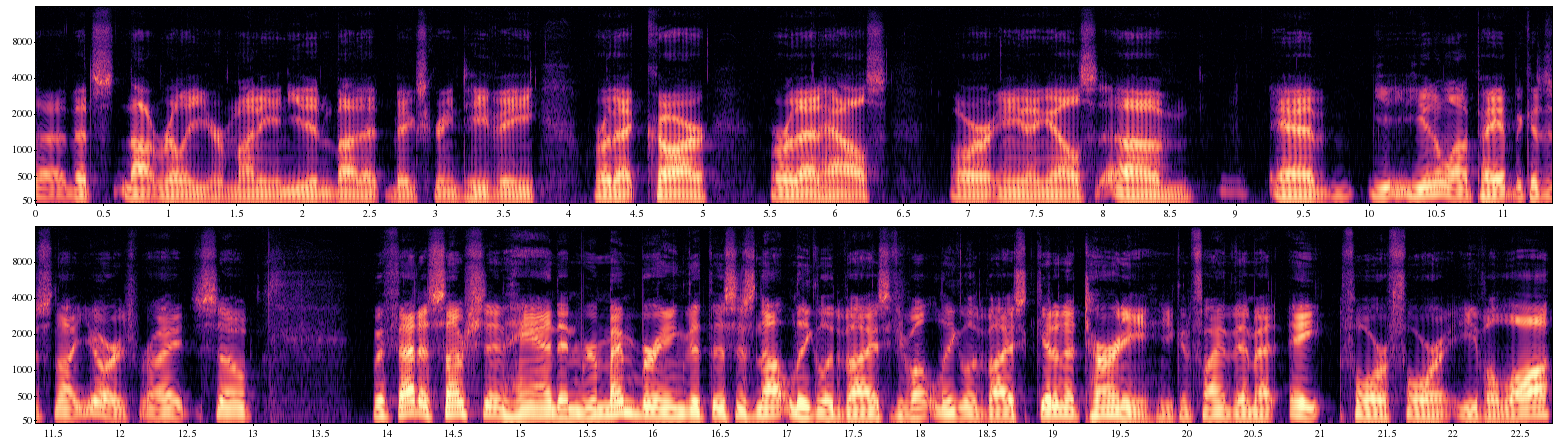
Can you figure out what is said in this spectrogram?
uh, that's not really your money and you didn't buy that big screen TV or that car or that house or anything else. Um, and you, you don't want to pay it because it's not yours, right? So, with that assumption in hand and remembering that this is not legal advice, if you want legal advice, get an attorney. You can find them at 844 Evil Law.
